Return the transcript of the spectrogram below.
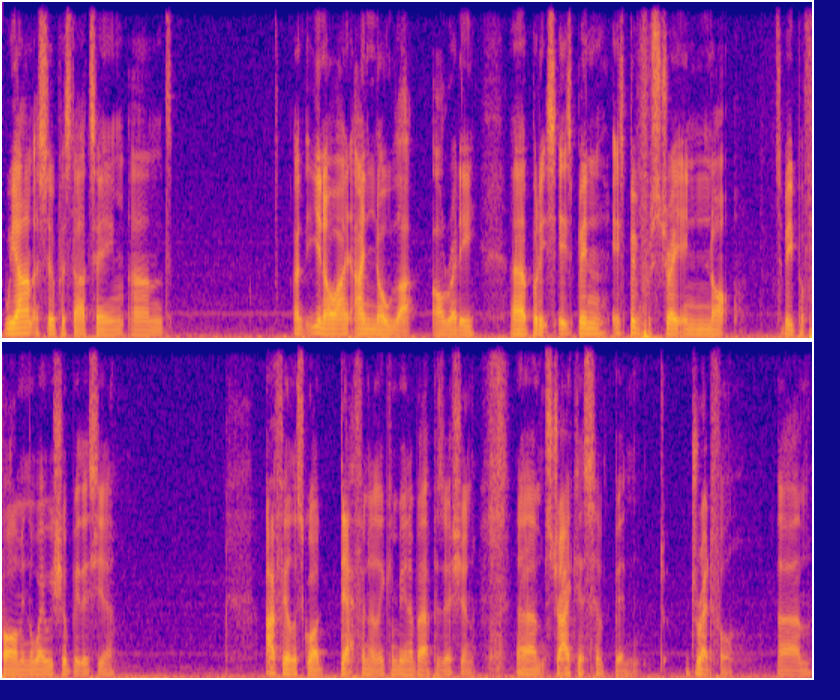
we aren't a superstar team and and you know I I know that already uh, but it's it's been it's been frustrating not to be performing the way we should be this year I feel the squad definitely can be in a better position. Um, strikers have been dreadful. Um,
